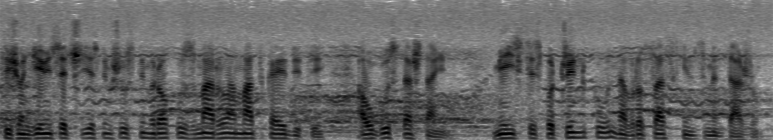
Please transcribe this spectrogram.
W 1936 roku zmarła matka Edyty, Augusta Stein. Miejsce spoczynku na wrocławskim cmentarzu.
